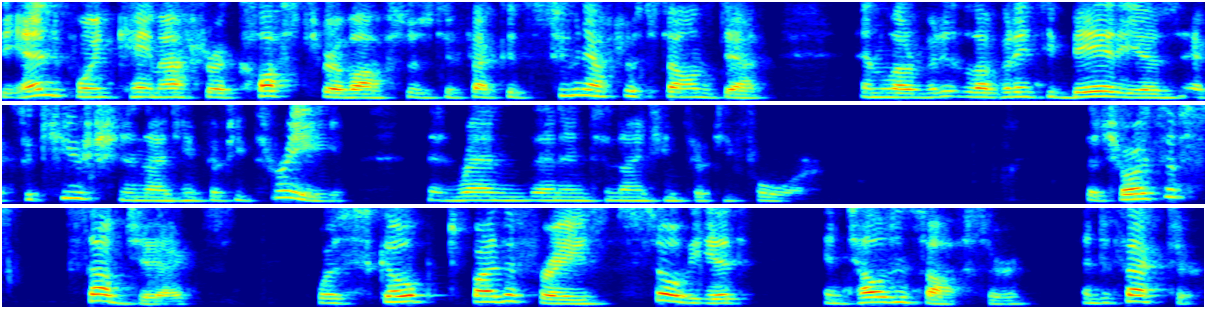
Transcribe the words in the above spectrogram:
The endpoint came after a cluster of officers defected soon after Stalin's death and Lavrenti Beria's execution in 1953 that ran then into 1954. The choice of subjects was scoped by the phrase Soviet intelligence officer and defector.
